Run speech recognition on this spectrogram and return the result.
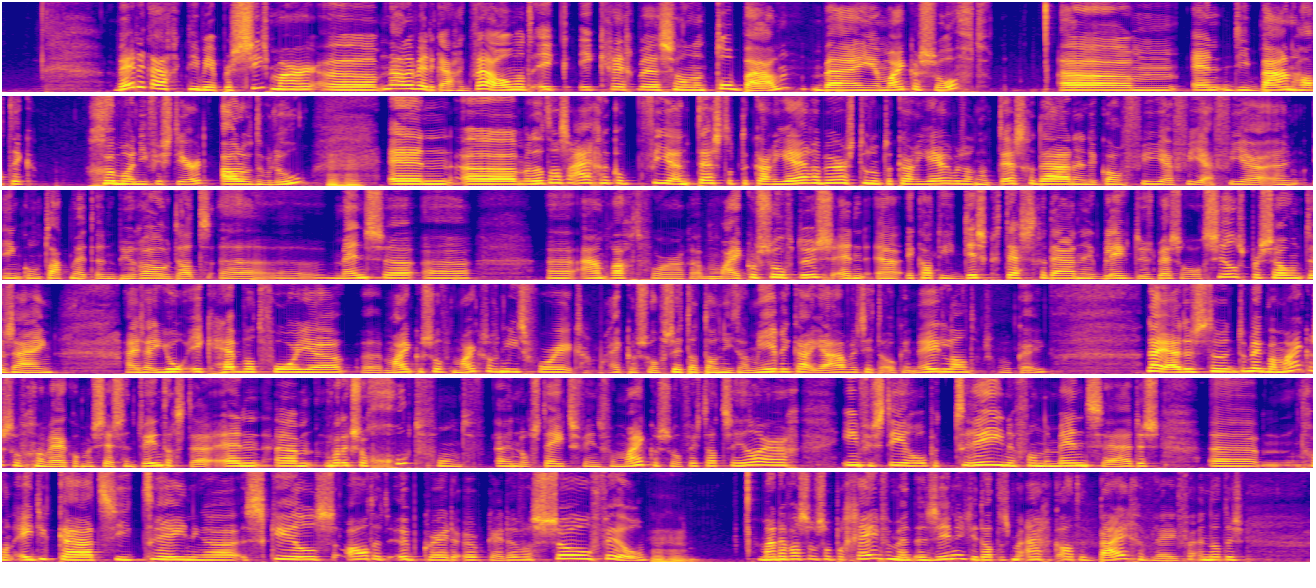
Weet ik eigenlijk niet meer precies, maar eh, nou, dat weet ik eigenlijk wel. Want ik, ik kreeg best wel een topbaan bij eh, Microsoft. Ehm, en die baan had ik gemanifesteerd, out of the blue. Mhm. En ehm, dat was eigenlijk op, via een test op de carrièrebeurs. Toen op de carrièrebeurs had ik een test gedaan. En ik kwam via, via, via in, contact met een bureau dat eh, eh, mensen eh, aanbracht voor eh, Microsoft dus. En eh, ik had die disktest gedaan en ik bleek dus best wel een salespersoon te zijn. Hij zei, joh, ik heb wat voor je. Microsoft, Microsoft niet iets voor je. Ik zei, Microsoft, zit dat dan niet in Amerika? Ja, we zitten ook in Nederland. Oké. Nou ja, dus toen, toen ben ik bij Microsoft gaan werken op mijn 26e. En ehm, wat ik zo goed vond en nog steeds vind van Microsoft... is dat ze heel erg investeren op het trainen van de mensen. Hè? Dus ehm, gewoon educatie, trainingen, skills, altijd upgraden, upgraden. Er was zoveel. Mhm. Maar er was dus op een gegeven moment een zinnetje... dat is me eigenlijk altijd bijgebleven. En dat is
